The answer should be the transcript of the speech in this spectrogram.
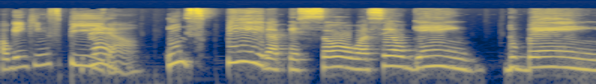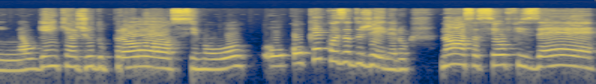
Alguém que inspira. É, inspira a pessoa a ser alguém do bem, alguém que ajuda o próximo, ou, ou qualquer coisa do gênero. Nossa, se eu fizer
